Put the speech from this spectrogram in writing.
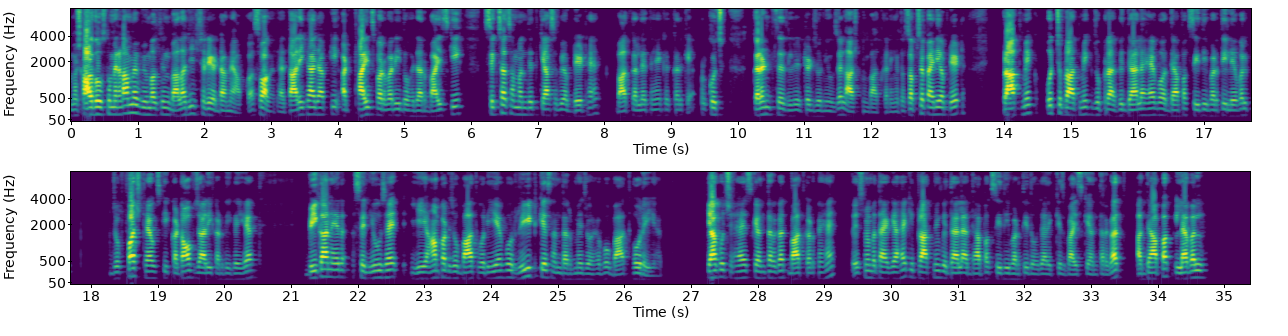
नमस्कार दोस्तों, मेरा नाम है विमल सिंह बालाजी स्टडी अड्डा में आपका स्वागत है। तारीख है आज आपकी 28 फरवरी 2022 की। शिक्षा संबंधित क्या सभी अपडेट हैं, बात कर लेते हैं एक करके, और कुछ करंट से रिलेटेड जो न्यूज़ है लास्ट में बात करेंगे। तो सबसे पहली अपडेट प्राथमिक, उच्च प्राथमिक जो विद्यालय है, वो अध्यापक सीधी भर्ती लेवल जो फ़र्स्ट है, उसकी कट ऑफ़ जारी कर दी गई है। बीकानेर से न्यूज़ है, ये यहाँ पर जो बात हो रही है, वो रीट के संदर्भ में जो है, वो बात हो रही है। क्या कुछ है इसके अंतर्गत, बात करते हैं। तो इसमें बताया गया है कि प्राथमिक विद्यालय अध्यापक सीधी भर्ती 2021-22 के अंतर्गत अध्यापक लेवल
